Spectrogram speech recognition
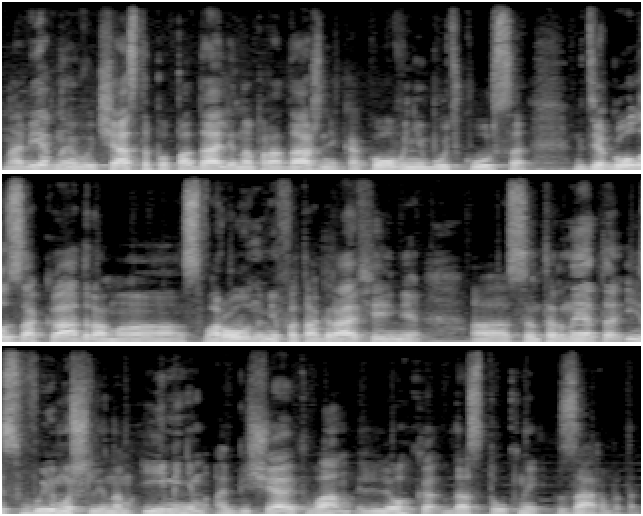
Наверное, вы часто попадали на продажник какого-нибудь курса, где голос за кадром а, с ворованными фотографиями а, с интернета и с вымышленным именем обещают вам легко доступный заработок.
